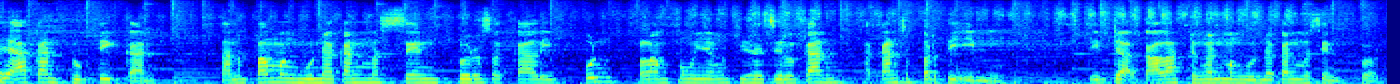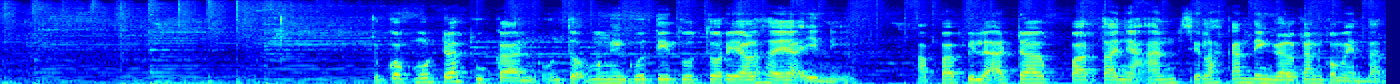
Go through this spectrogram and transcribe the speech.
Saya akan buktikan tanpa menggunakan mesin bor sekalipun pelampung yang dihasilkan akan seperti ini. Tidak kalah dengan menggunakan mesin bor. Cukup mudah bukan untuk mengikuti tutorial saya ini? Apabila ada pertanyaan, silahkan tinggalkan komentar.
